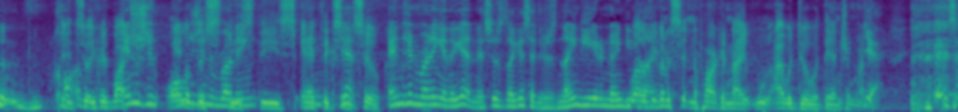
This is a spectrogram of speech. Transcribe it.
So you could watch all of this, these, these antics en- yeah, ensue. Engine running, and again, this is like I said, there's ninety eight or ninety nine. Well, if you're going to sit in the park at night, I would do it with the engine running. Yeah, is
